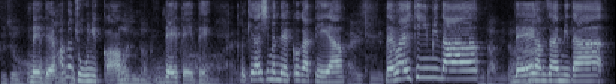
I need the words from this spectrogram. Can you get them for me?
그죠? 네네. 어, 하면 좋으니까. 좋아진다는 거니까. 네네네 알겠습니다. 그렇게 하시면 될 것 같아요. 알겠습니다. 네 화이팅입니다. 감사합니다. 네 감사합니다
